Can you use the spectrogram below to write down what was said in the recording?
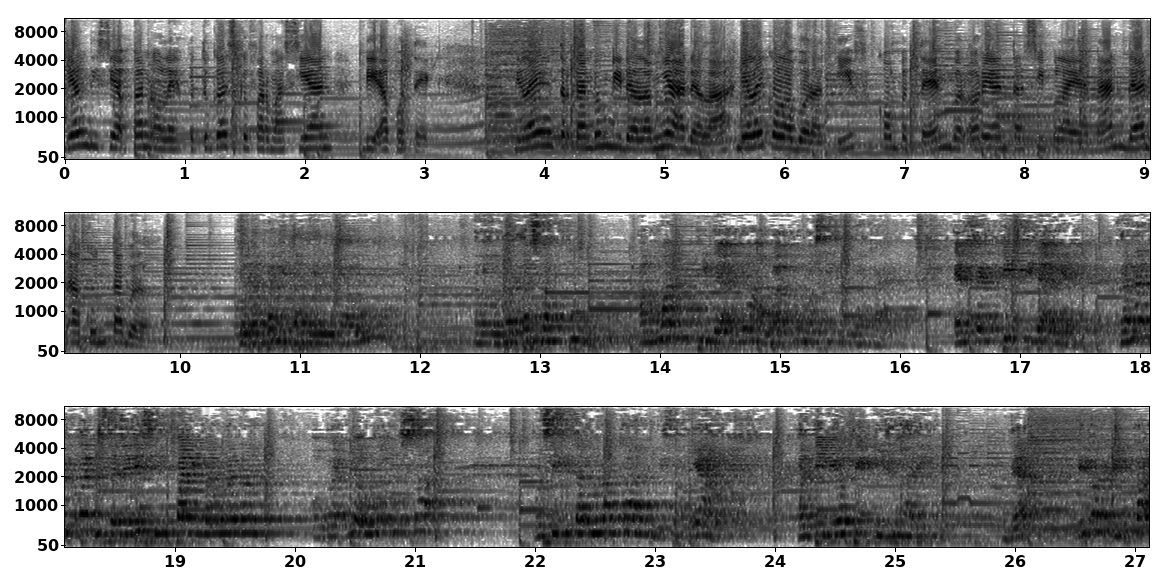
yang disiapkan oleh petugas kefarmasian di apotek. Nilai yang terkandung di dalamnya adalah nilai kolaboratif, kompeten, berorientasi pelayanan, dan akuntabel. Kenapa kita perlu tahu uh, batas waktu. Aman tidaknya obat itu masih digunakan, efektif tidaknya, karena kita bisa jadi simpan di mana-mana. Obatnya udah rusak, masih kita gunakan misalnya antibiotik 7 hari, udah dia kalau dibuka,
